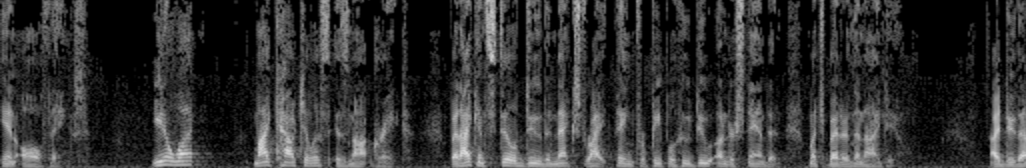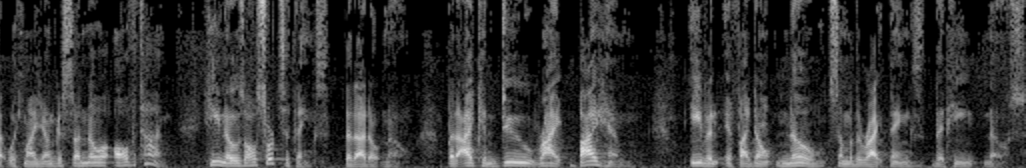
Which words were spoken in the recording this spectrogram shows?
in all things. You know what? My calculus is not great, but I can still do the next right thing for people who do understand it much better than I do. I do that with my youngest son, Noah, all the time. He knows all sorts of things that I don't know, but I can do right by him even if I don't know some of the right things that he knows.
